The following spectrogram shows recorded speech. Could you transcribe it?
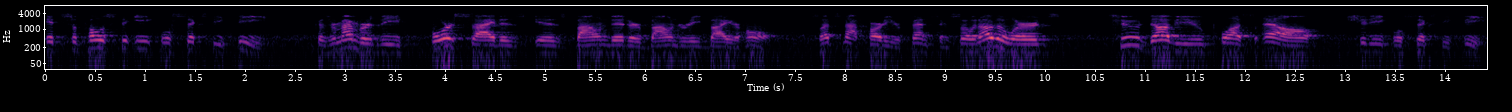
it's supposed to equal sixty feet. Because remember, the fourth side is, is bounded or boundaried by your home. So that's not part of your fencing. So in other words, two W plus L should equal sixty feet.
